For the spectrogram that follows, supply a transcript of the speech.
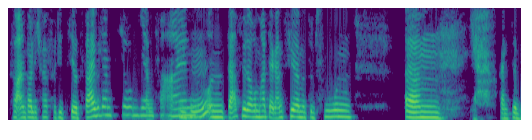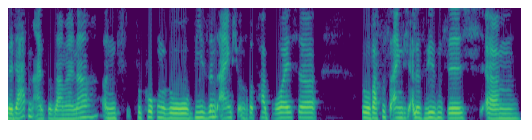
verantwortlich war für die CO2-Bilanzierung hier im Verein. Mhm. Und das wiederum hat ja ganz viel damit zu tun, ähm, ja, ganz simpel Daten einzusammeln ne? und zu gucken, so wie sind eigentlich unsere Verbräuche, so was ist eigentlich alles wesentlich, ähm,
